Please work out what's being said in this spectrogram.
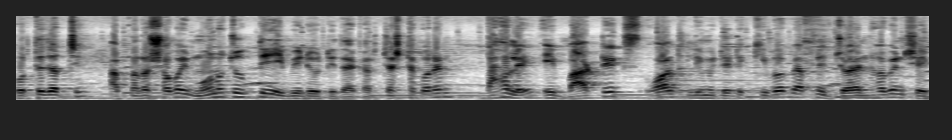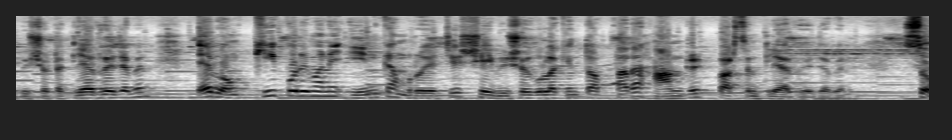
করতে যাচ্ছে। আপনারা সবাই মনোযোগ দিয়ে এই ভিডিওটি দেখার চেষ্টা করেন। তাহলে এই বারটেক্স ওয়ার্ল্ড লিমিটেডে কীভাবে আপনি জয়েন হবেন সেই বিষয়টা ক্লিয়ার হয়ে যাবেন এবং কি পরিমাণে ইনকাম রয়েছে সেই বিষয়গুলো কিন্তু আপনারা হান্ড্রেড পার্সেন্ট ক্লিয়ার হয়ে যাবেন। সো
